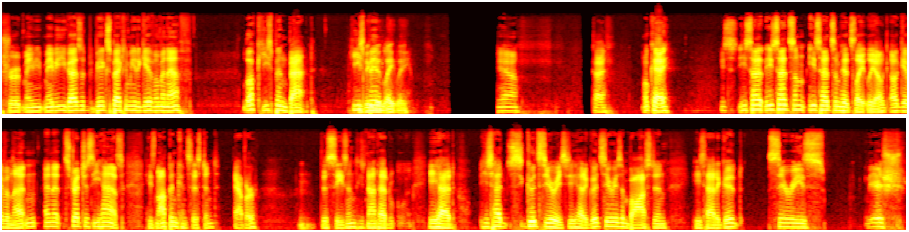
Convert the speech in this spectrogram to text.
sure maybe maybe you guys would be expecting me to give him an F. Look, he's been bad. he's been, good lately. Yeah. Okay. Okay. He's he's had he's had some he's had some hits lately. I'll I'll give him that, and and at stretches he has. He's not been consistent ever this season. He's not had he had he's had good series. He had a good series in Boston. He's had a good series ish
